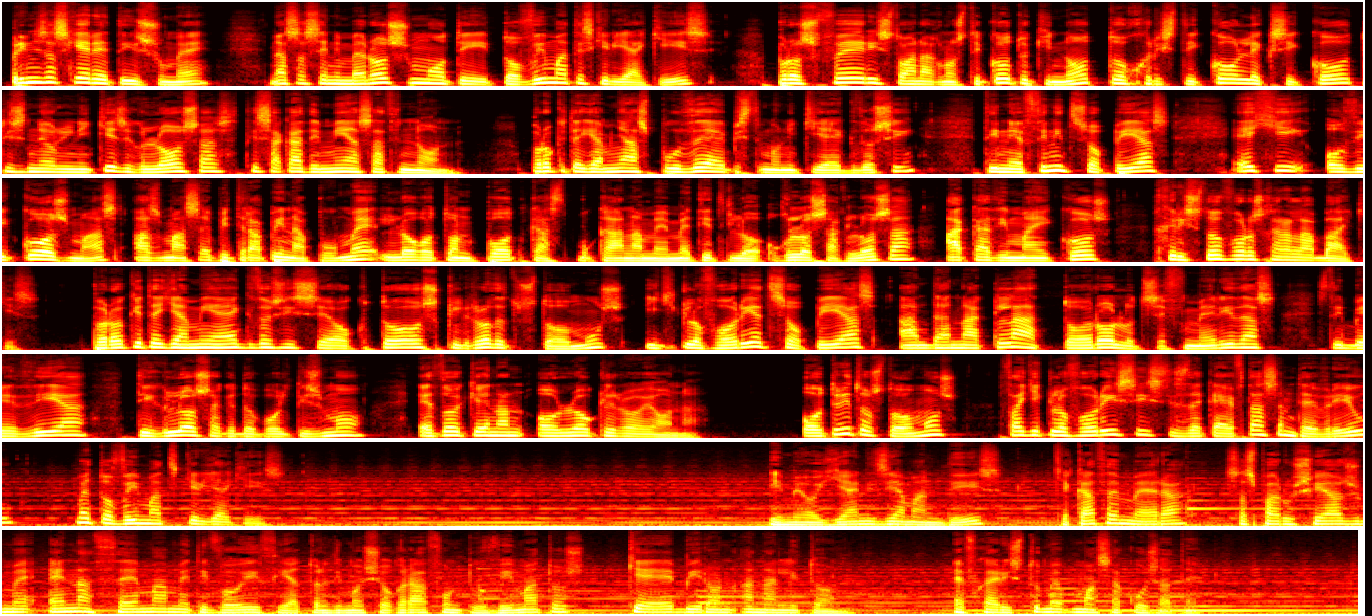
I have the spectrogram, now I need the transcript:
Πριν σας χαιρετήσουμε, να σας ενημερώσουμε ότι το Βήμα της Κυριακής προσφέρει στο αναγνωστικό του κοινό το χρηστικό λεξικό της νεοελληνικής γλώσσας της Ακαδημίας Αθηνών. Πρόκειται για μια σπουδαία επιστημονική έκδοση, την ευθύνη της οποίας έχει ο δικός μας, ας μας επιτραπεί να πούμε, λόγω των podcast που κάναμε με τίτλο «Γλώσσα-γλώσσα», ακαδημαϊκός Χριστόφορος Χαραλαμπάκης. Πρόκειται για μια έκδοση σε οκτώ σκληρόδετους τόμους, η κυκλοφορία της οποίας αντανακλά το ρόλο της εφημερίδας στην παιδεία, τη γλώσσα και τον πολιτισμό εδώ και έναν ολόκληρο αιώνα. Ο τρίτος τόμος θα κυκλοφορήσει στις 17 Σεπτεμβρίου με το βήμα της Κυριακής. Είμαι ο Γιάννης Διαμαντής και κάθε μέρα σας παρουσιάζουμε ένα θέμα με τη βοήθεια των δημοσιογράφων του Βήματος και έμπειρων αναλυτών. Ευχαριστούμε που μας ακούσατε.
